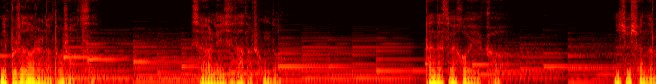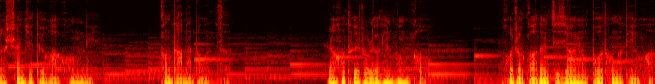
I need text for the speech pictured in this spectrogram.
你不知道忍了多少次，想要联系他的冲动，但在最后一刻，你却选择了删去对话框里刚打满的文字，然后退出聊天窗口。或者挂断即将要拨通的电话，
